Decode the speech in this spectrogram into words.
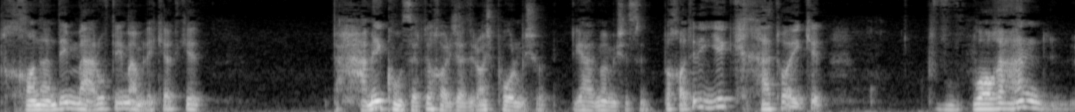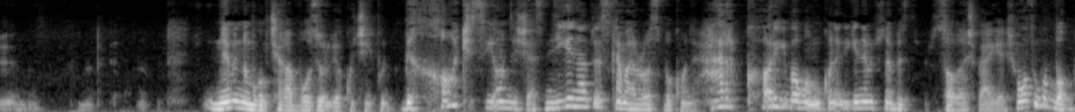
خواننده معروف این مملکت که همه کنسرت خارج از ایرانش پر می‌شد. دیگه حتما میشستیم به خاطر یک خطایی که واقعا نمی‌دونم بگم چقدر بزرگ یا کوچیک بود. به خاک سیاه نشست. دیگه نتونست کمر راست بکنه. هر کاری بابا می‌کنه دیگه نمی‌تونه به سابقش برگرد شما فکر با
